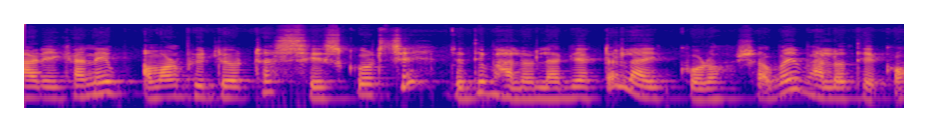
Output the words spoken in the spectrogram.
আর এখানে আমার ভিডিওটা শেষ করছি, যদি ভালো লাগে একটা লাইক করো, সবাই ভালো থেকো।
